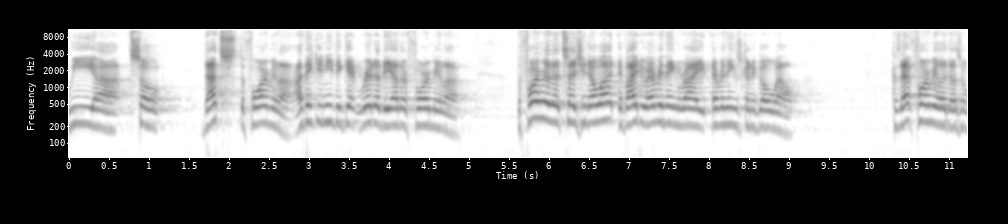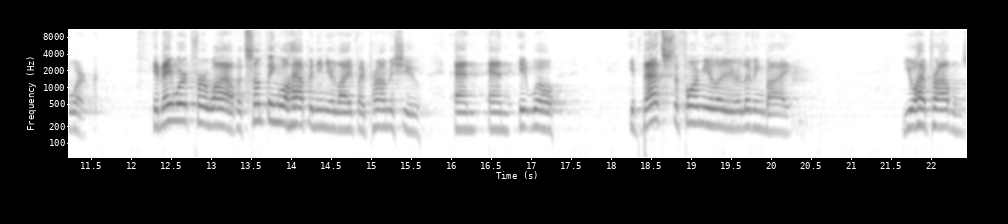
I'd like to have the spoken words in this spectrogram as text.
We, uh, so that's the formula. I think you need to get rid of the other formula. The formula that says, you know what, if I do everything right, everything's going to go well. Because that formula doesn't work. It may work for a while, but something will happen in your life, I promise you, and, and it will, if that's the formula you're living by, you'll have problems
